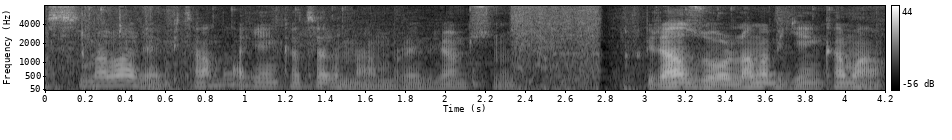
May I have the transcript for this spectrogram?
Aslında var ya bir tane daha gank atarım ben buraya biliyor musunuz? Biraz zorlama bir gank ama.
